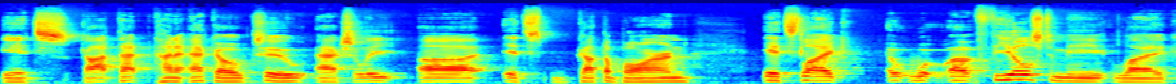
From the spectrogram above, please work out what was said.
It's got that kind of echo too, actually. Uh, it's got the barn. It's like uh, feels to me like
